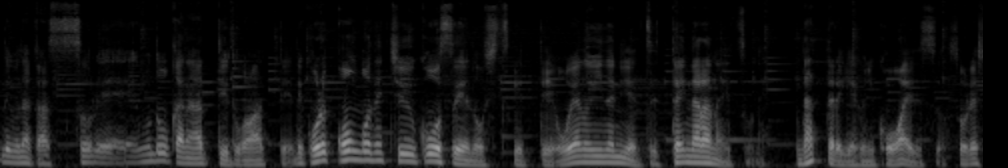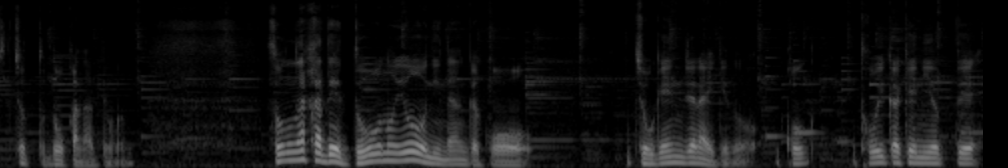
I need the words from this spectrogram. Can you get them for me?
でもなんかそれもどうかなっていうところがあってでこれ今後ね中高生のし付けって親の言いなりには絶対ならないですよね。なったら逆に怖いですよ。それはちょっとどうかなって思う。その中でどのようになんかこう助言じゃないけどこう問いかけによって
